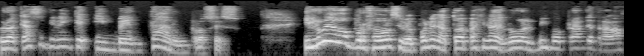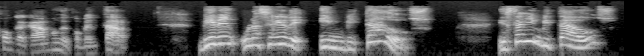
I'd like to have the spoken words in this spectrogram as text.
Pero acá se tienen que inventar un proceso. Y luego, por favor, si me ponen a toda página de nuevo el mismo plan de trabajo que acabamos de comentar, vienen una serie de invitados. Y están invitados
